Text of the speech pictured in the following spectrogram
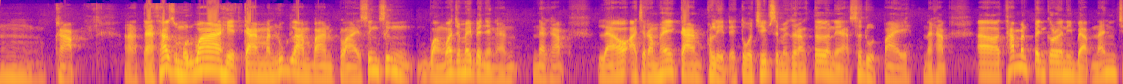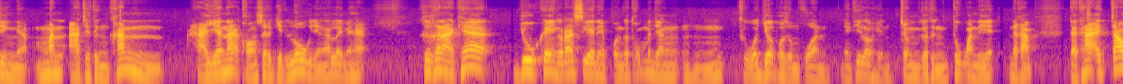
อืมครับ แต่ถ้าสมมติว่าเหตุการณ์มันลุกลามบานปลาย ซึ่งซึ่งหวังว่าจะไม่เป็นอย่างนั้นนะครับ แล้วอาจจะทำให้การผลิตไอตัวชิปเซมิคอนดักเตอร์เนี่ยสะดุดไปนะครับถ้ามันเป็นกรณีแบบนั้นจริงเนี่ยมันอาจจะถึงขั้นหายนะของเศรษฐกิจโลกอย่างนั้นเลยไหมฮะคือขนาดแค่ยูเครนกับรัสเซียเนี่ยผลกระทบมันยังถือว่าเยอะพอสมควร อย่างที่เราเห็นจนกระทั่งถึงทุกวันนี้นะครับ แต่ถ้าไอ้เจ้า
